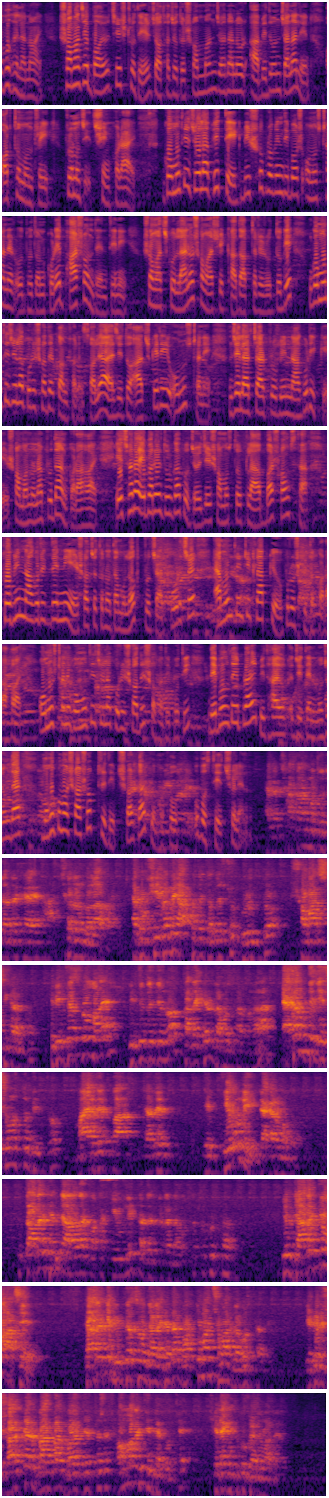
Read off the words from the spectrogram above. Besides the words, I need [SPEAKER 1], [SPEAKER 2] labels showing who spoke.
[SPEAKER 1] অবহেলা নয়। সমাজে বয়োজ্যেষ্ঠদের যথাযথ সম্মান জানানোর আবেদন জানালেন অর্থমন্ত্রী প্রণজিৎ সিংহ রায়। গোমতী জেলা ভিত্তিক বিশ্ব প্রবীণ দিবস অনুষ্ঠানের উদ্বোধন করে ভাষণ দেন তিনি। সমাজ কল্যাণ ও সমাজ শিক্ষা দপ্তরের উদ্যোগে গোমতী জেলা পরিষদের কনফারেন্স হলে আয়োজিত আজকের এই অনুষ্ঠানে জেলার চার প্রবীণ নাগরিককে সম্মাননা প্রদান করা হয়। এছাড়া এবারের দুর্গাপুজোয় যে সমস্ত ক্লাব বা সংস্থা প্রবীণ নাগরিকদের নিয়ে সচেতনতামূলক প্রচার করছে, এমন তিনটি ক্লাবকেও পুরস্কৃত করা হয়। অনুষ্ঠানে গোমতী জেলা পরিষদের সভাধিপতি দেবল দেব রায়, বিধায়ক জিতেন মজুমদার, মহকুমা শাসক ত্রিদীপ সরকার প্রমুখ উপস্থিত ছিলেন।
[SPEAKER 2] এবং সেইভাবে আপনাদের যথেষ্ট গুরুত্ব, সমাজ মানে বিদ্যুতের জন্য তাদেরকে ব্যবস্থাপনা যে সমস্ত বৃদ্ধ বা যাদের কেউ নেই টাকার মতো, তাদের ক্ষেত্রে আলাদা কথা কেউ নেই একটা ব্যবস্থা তো করতে হবে। কিন্তু যাদের কেউ আছে তাদেরকে বৃদ্ধাশ্রম দেওয়া সেটা বর্তমান সমাজ ব্যবস্থা। যেখানে সরকার বারবার বয়োজ্যেষ্ঠদের সম্মানের চিন্তা করছে, সেটা কিন্তু খুব বেদনাদায়ক।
